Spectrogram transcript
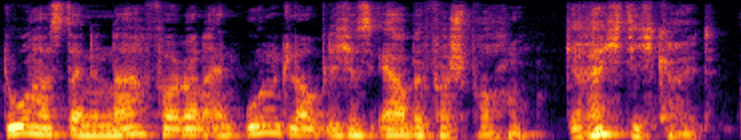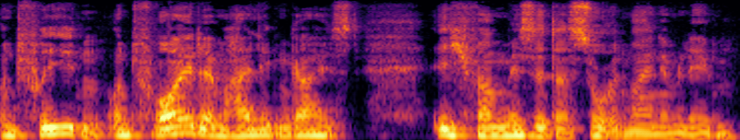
du hast deinen Nachfolgern ein unglaubliches Erbe versprochen. Gerechtigkeit und Frieden und Freude im Heiligen Geist. Ich vermisse das so in meinem Leben.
